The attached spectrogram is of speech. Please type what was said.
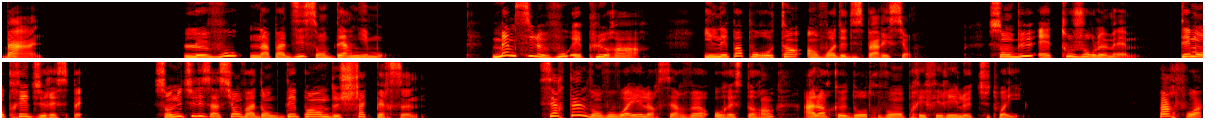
Ban. Le vous n'a pas dit son dernier mot. Même si le vous est plus rare, il n'est pas pour autant en voie de disparition. Son but est toujours le même, démontrer du respect. Son utilisation va donc dépendre de chaque personne. Certaines vont vous voyer leur serveur au restaurant alors que d'autres vont préférer le tutoyer. Parfois,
